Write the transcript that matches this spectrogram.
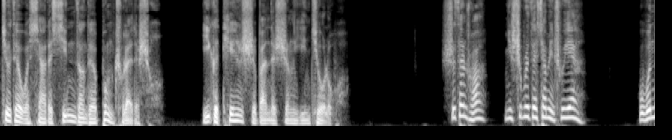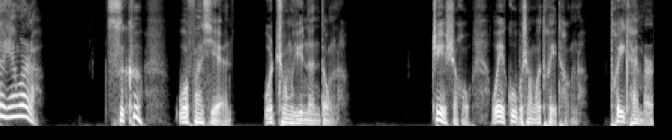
就在我吓得心脏都要蹦出来的时候，一个天使般的声音救了我：“十三床，你是不是在下面抽烟？我闻到烟味了。”此刻，我发现我终于能动了。这时候，我也顾不上我腿疼了。推开门，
